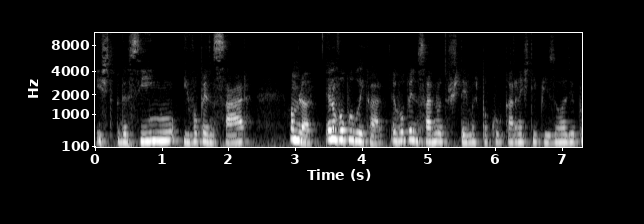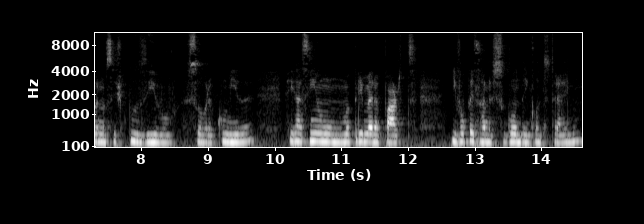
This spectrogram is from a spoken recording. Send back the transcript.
este pedacinho e vou pensar. Ou melhor, eu não vou publicar, eu vou pensar noutros temas para colocar neste episódio para não ser exclusivo sobre a comida. Fica assim uma primeira parte e vou pensar na segunda enquanto treino,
